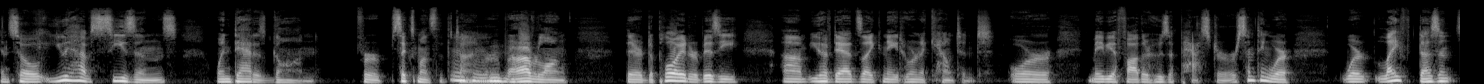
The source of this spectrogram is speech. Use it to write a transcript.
and so you have seasons when dad is gone for six months at the time, or however long they're deployed or busy. Um, you have dads like Nate who are an accountant, or maybe a father who's a pastor, or something where where life doesn't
